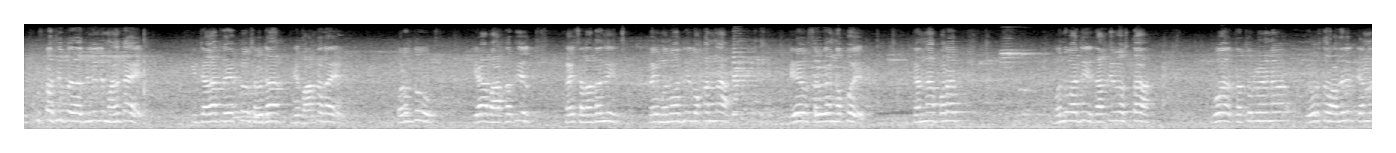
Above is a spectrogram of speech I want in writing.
उत्कृष्ट अशी दिलेली मान्यता आहे की जगातलं एक संविधान हे भारतात आहे. परंतु या भारतातील काही सनातनी काही मनवादी लोकांना हे संविधान नको आहे त्यांना परत मनुवादी जातीव्यवस्था व चतुर्वर्ण व्यवस्था आधारित त्यांना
